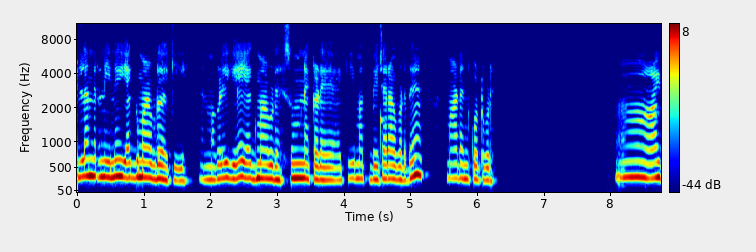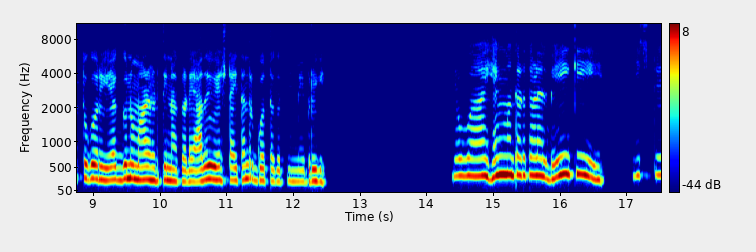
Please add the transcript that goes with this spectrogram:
ಇಲ್ಲಾಂದ್ರೆ ನೀನು ಎಗ್ ಮಾಡಿಬಿಡು ಆಕಿಗೆ ನನ್ನ ಮಗಳಿಗೆ ಎಗ್ ಮಾಡಿಬಿಡು. ಸುಮ್ಮನೆ ಕಡೆ ಆಕಿ, ಮತ್ತೆ ಬೇಜಾರಾಗ್ಬಾರ್ದು. ಮಾಡಂದು ಕೊಟ್ಬಿಡು. ಆಯ್ತು ತಗೋರಿ. ಎಗ್ಗನ್ನು ಮಾಡಿ ಹಿಡ್ತೀನಿ ಆ ಕಡೆ. ಅದು ವೇಸ್ಟ್ ಆಯ್ತಂದ್ರೆ ಗೊತ್ತಾಗುತ್ತೆ ನಿಮ್ಮಿಬ್ರಿಗೆ. ಯವ್ವ, ಹೆಂಗೆ ಮಾತಾಡ್ತಾಳೆ ಬೇಕಿ? ಇಷ್ಟೇ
